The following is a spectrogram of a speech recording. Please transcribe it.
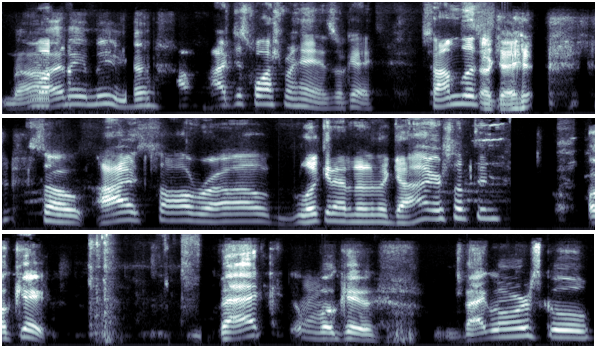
nah, that ain't me, man. I, I just washed my hands. Okay. So I'm listening. Okay. So I saw Ro looking at another guy or something. Okay, back, okay, back when we were in school,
